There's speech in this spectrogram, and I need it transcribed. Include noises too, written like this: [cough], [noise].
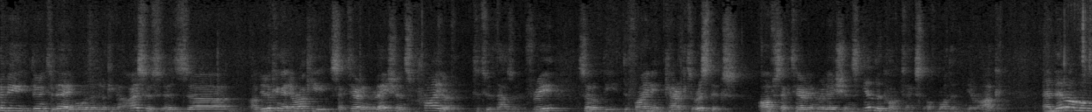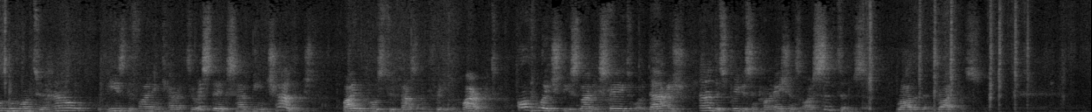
going to be doing today, more than looking at ISIS, is uh, I'll be looking at Iraqi sectarian relations prior to 2003, sort of the defining characteristics of sectarian relations in the context of modern Iraq. And then I'll move on to how these defining characteristics have been challenged by the post-2003 environment, of which the Islamic State or Daesh and its previous incarnations are symptoms rather than drivers.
